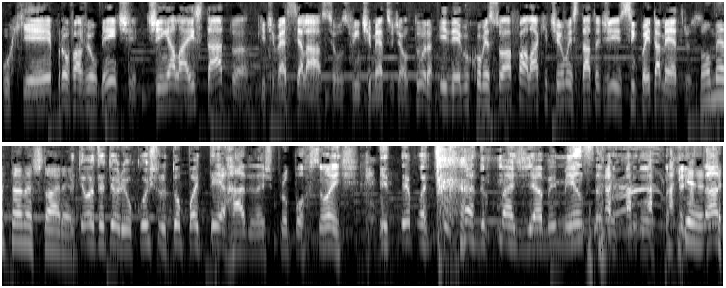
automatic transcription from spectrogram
porque provavelmente tinha lá a estátua que tivesse, sei lá, seus 20 metros de altura, e nego começou a falar que tinha uma estátua de 50 metros. Tô aumentando a história. Tenho outra teoria. O construtor pode ter errado nas proporções e ter botado uma gema imensa no, no, na Que- estátua,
